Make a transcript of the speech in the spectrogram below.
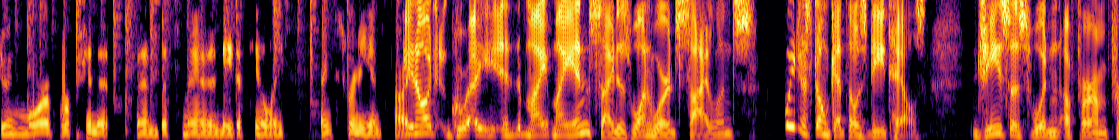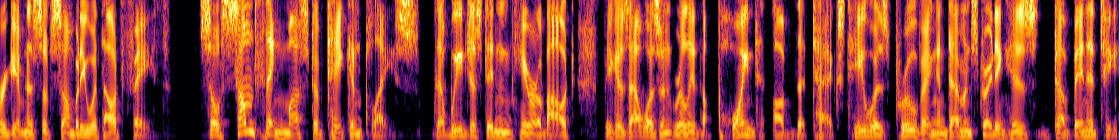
doing more of repentance than this man in need of healing. Thanks for any insight. You know what? Uh, my, my insight is one word silence. We just don't get those details. Jesus wouldn't affirm forgiveness of somebody without faith. So something must have taken place that we just didn't hear about because that wasn't really the point of the text. He was proving and demonstrating his divinity,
